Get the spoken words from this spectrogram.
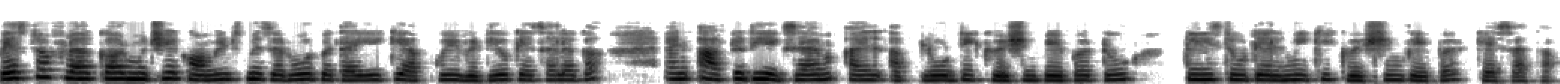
best of luck और मुझे कमेंट्स में ज़रूर बताइए कि आपको ये वीडियो कैसा लगा and after the exam I upload the question paper too please do tell me कि क्वेश्चन पेपर कैसा था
